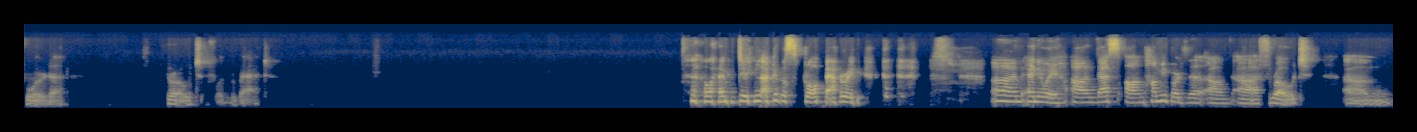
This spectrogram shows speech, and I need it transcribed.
for the throat for the rat. what I'm doing like the strawberry. and anyway, uh, that's on hummingbird's um, uh, throat. Um,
